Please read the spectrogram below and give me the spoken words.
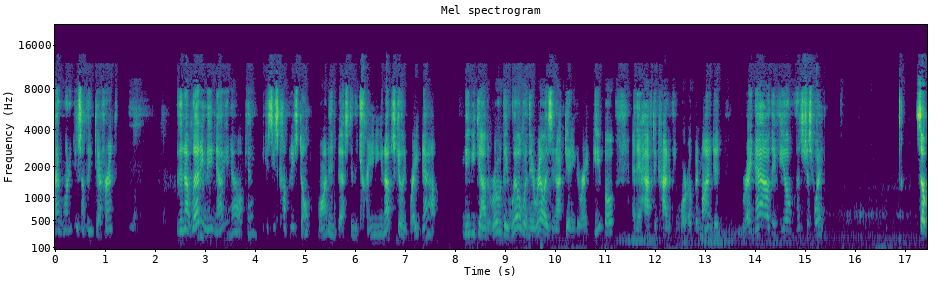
I want to do something different, they're not letting me, now you know, okay, because these companies don't want to invest in the training and upskilling right now. Maybe down the road they will when they realize they're not getting the right people and they have to kind of be more open minded. Right now, they feel, let's just wait. So,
